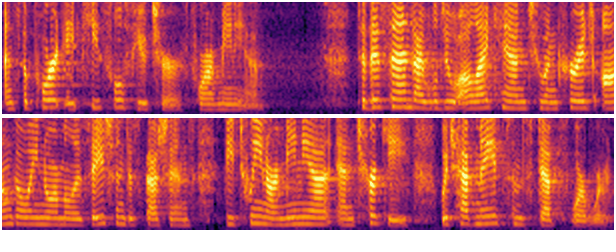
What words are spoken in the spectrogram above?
and support a peaceful future for Armenia. To this end, I will do all I can to encourage ongoing normalization discussions between Armenia and Turkey, which have made some step forward.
